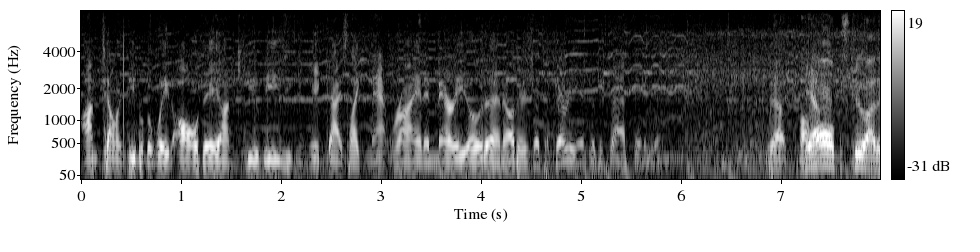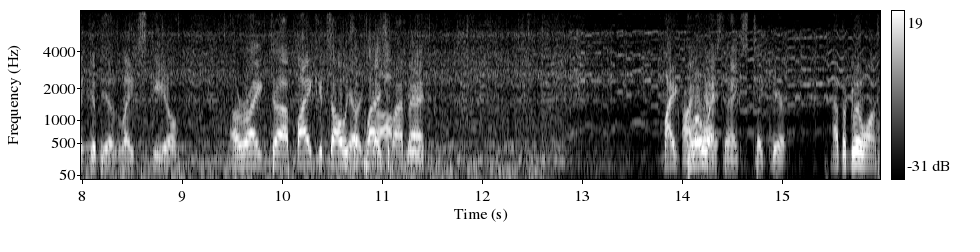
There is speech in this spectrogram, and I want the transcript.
I'm telling people to wait all day on QBs. You can get guys like Matt Ryan and Mariota and others at the very end of the draft anyway. Yeah, Mahomes too. I think could be a late steal. All right, uh, Mike. It's always Jared a pleasure, Goff, my too. man. Mike All right, Blewett. guys, thanks. Take care. Have a good one.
